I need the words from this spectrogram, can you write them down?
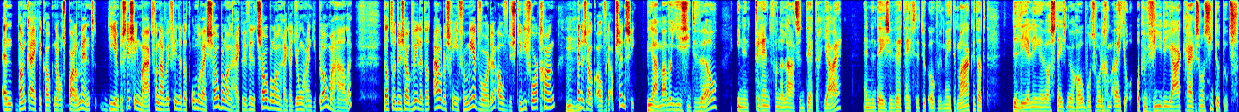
En dan kijk ik ook naar ons parlement, die een beslissing maakt van nou, wij vinden dat onderwijs zo belangrijk. We vinden het zo belangrijk dat jongeren een diploma halen. Dat we dus ook willen dat ouders geïnformeerd worden over de studievoortgang mm -hmm. en dus ook over de absentie. Ja, maar je ziet wel in een trend van de laatste 30 jaar, en deze wet heeft er natuurlijk ook weer mee te maken, dat de leerlingen wel steeds meer robots worden gemaakt. Weet je, op een vierde jaar krijgen ze een CITO-toets.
